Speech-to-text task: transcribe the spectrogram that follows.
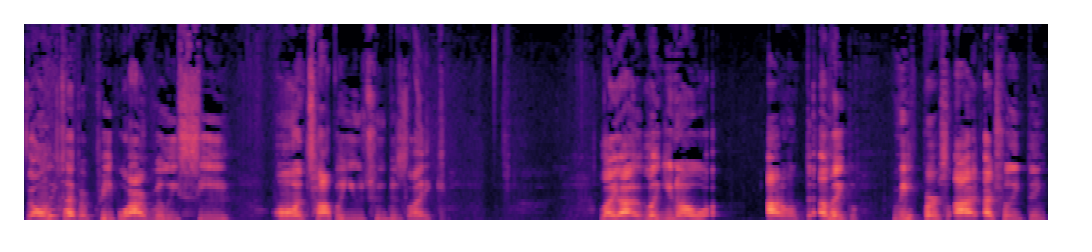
the only type of people I really see on top of YouTube is like like I like you know I don't like me personally I, I truly think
